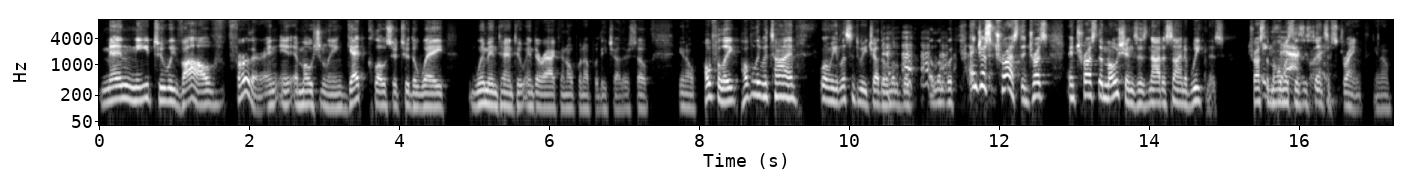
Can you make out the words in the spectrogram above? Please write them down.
men need to evolve further and, and emotionally and get closer to the way women tend to interact and open up with each other. So, you know, hopefully, hopefully with time, when we listen to each other a little bit, a little bit, and just trust and trust and trust emotions is not a sign of weakness. Trust the moments is a sense of strength. You know,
